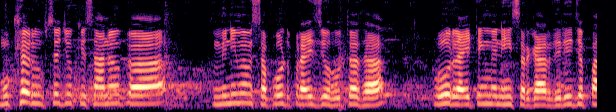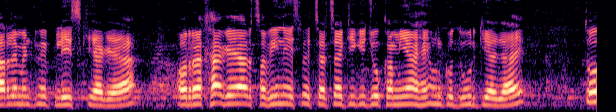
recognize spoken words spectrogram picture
मुख्य रूप से जो किसानों का मिनिमम सपोर्ट प्राइस जो होता था, वो राइटिंग में नहीं सरकार दे रही। जब पार्लियामेंट में प्लेस किया गया और रखा गया और सभी ने इस पर चर्चा की कि जो कमियाँ हैं उनको दूर किया जाए तो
